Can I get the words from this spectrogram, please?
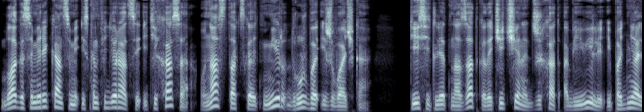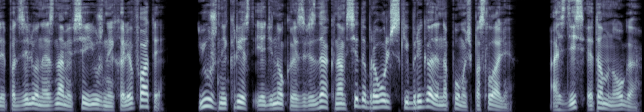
Благо с американцами из конфедерации и Техаса у нас, так сказать, мир, дружба и жвачка. Десять лет назад, когда чечены джихад объявили и подняли под зеленое знамя все южные халифаты, Южный крест и Одинокая звезда к нам все добровольческие бригады на помощь послали. А здесь это много.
